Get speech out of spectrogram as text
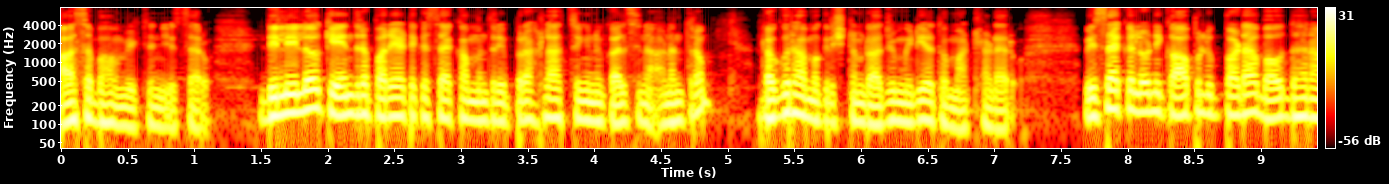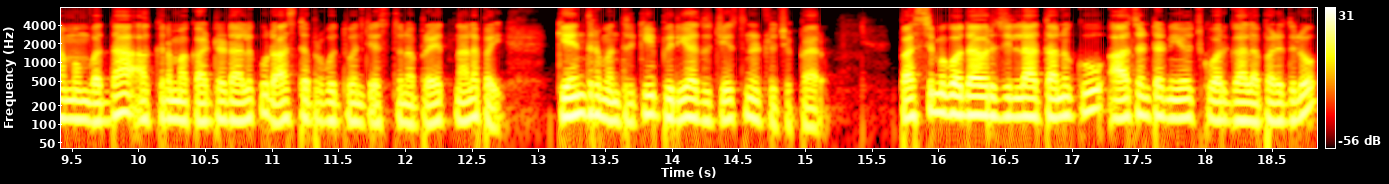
ఆశాభావం వ్యక్తం చేశారు. ఢిల్లీలో కేంద్ర పర్యాటక శాఖ మంత్రి ప్రహ్లాద్ సింగ్ను కలిసిన అనంతరం రఘురామకృష్ణంరాజు మీడియాతో మాట్లాడారు. విశాఖలోని కాపులుప్పాడ బౌద్ధరామం వద్ద అక్రమ కట్టడాలకు రాష్ట్ర ప్రభుత్వం చేస్తున్న ప్రయత్నాలపై కేంద్ర మంత్రికి ఫిర్యాదు చేసినట్లు చెప్పారు. పశ్చిమ గోదావరి జిల్లా తణుకు ఆచంట నియోజకవర్గాల పరిధిలో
